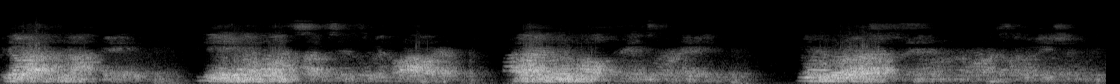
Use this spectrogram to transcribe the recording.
begotten not made, being of one substance with Father, by whom all things were made, who for our sin and our salvation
